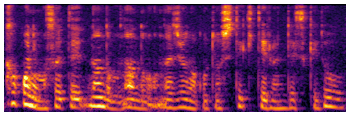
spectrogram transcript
過去にもそうやって何度も何度も同じようなことをしてきてるんですけど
